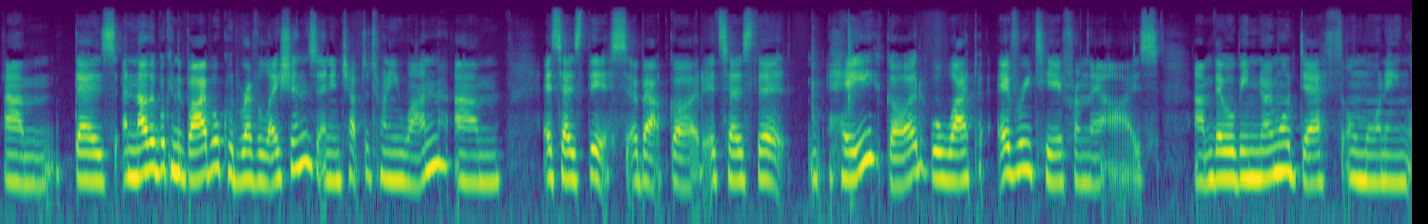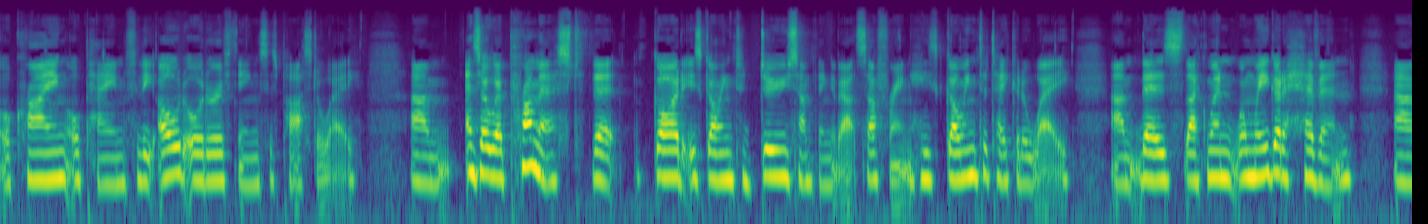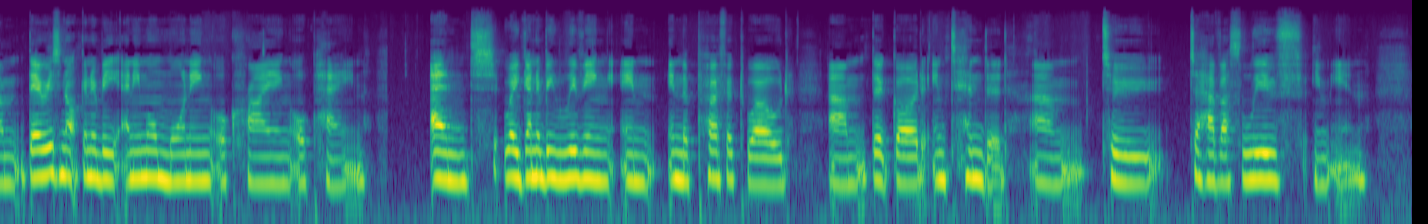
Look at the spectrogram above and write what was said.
Um, there's another book in the Bible called Revelations, and in chapter 21, um, it says this about God. It says that He, God, will wipe every tear from their eyes. Um, there will be no more death, or mourning, or crying, or pain, for the old order of things has passed away. Um, and so we're promised that God is going to do something about suffering. He's going to take it away. Um, there's like when, when we go to heaven, um, there is not going to be any more mourning or crying or pain. And we're going to be living in, in the perfect world um, that God intended um, to, to have us live Him in.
